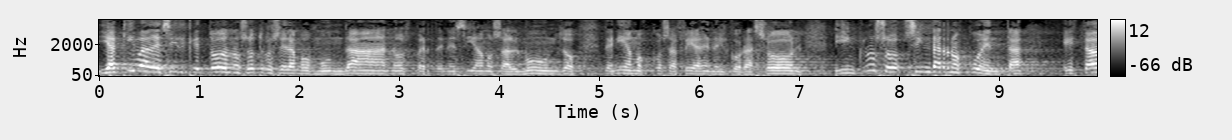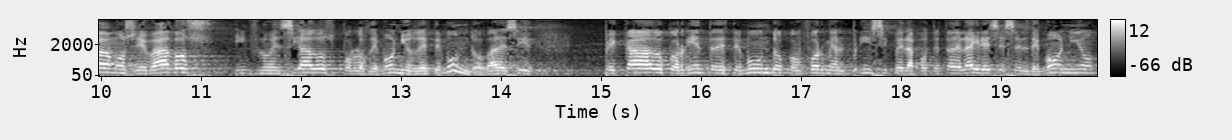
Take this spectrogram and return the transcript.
y aquí va a decir que todos nosotros éramos mundanos, pertenecíamos al mundo, teníamos cosas feas en el corazón, e incluso sin darnos cuenta estábamos llevados, influenciados por los demonios de este mundo. Va a decir, pecado corriente de este mundo, conforme al príncipe de la potestad del aire, ese es el demonio,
